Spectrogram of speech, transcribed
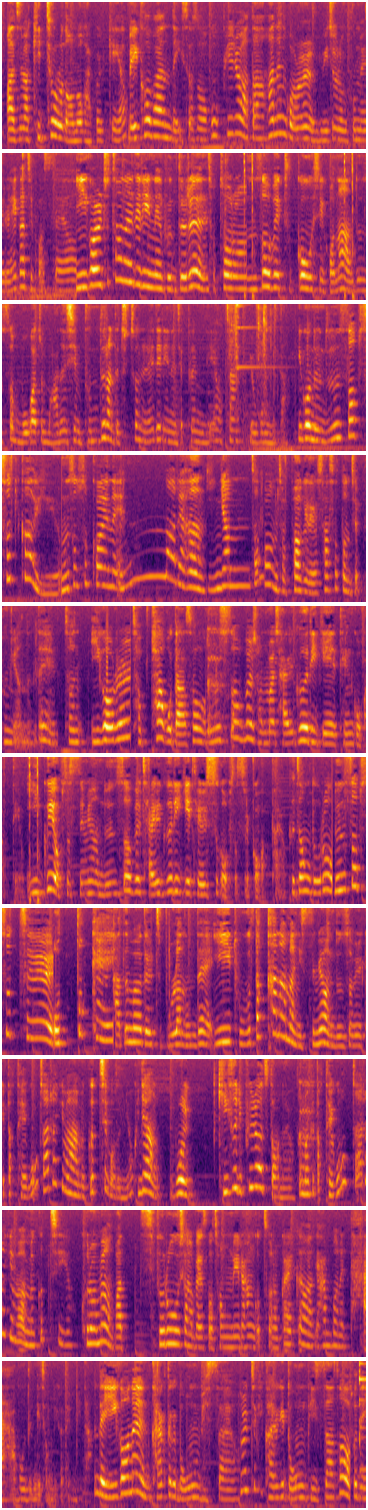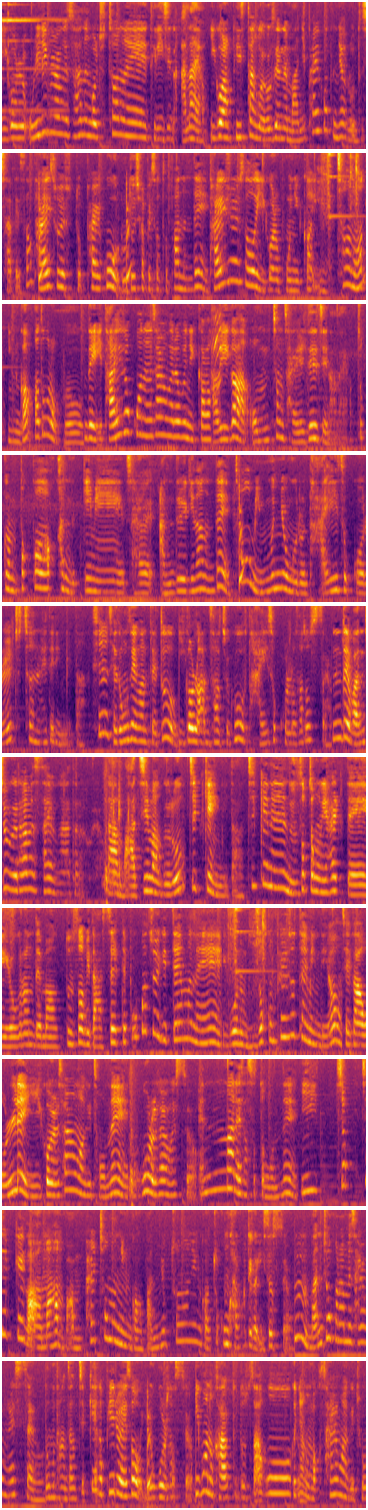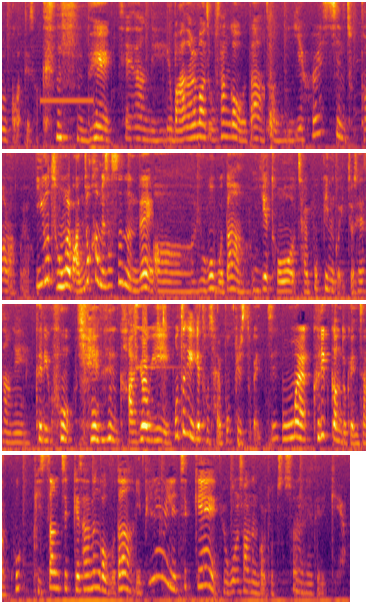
마지막 기초로 넘어가 볼게요. 메이크업 하는 데 있어서 꼭 필요하다 하는 거를 위주로 구매를 해가지고 왔어요. 이걸 추천해드리는 분들은 저처럼 눈썹이 두꺼우시거나 눈썹 모가 좀 많으신 분들한테 추천을 해드리는 제품인데요. 짠! 요겁니다. 이거는 눈썹 숯가위예요. 눈썹 숯가위는 옛날 옛날에 한 2년 전 접하게 돼서 샀었던 제품이었는데 전 이거를 접하고 나서 눈썹을 정말 잘 그리게 된 것 같아요. 이게 없었으면 눈썹을 잘 그리게 될 수가 없었을 것 같아요. 그 정도로 눈썹 숱을 어떻게 다듬어야 될지 몰랐는데 이 도구 딱 하나만 있으면 눈썹이 이렇게 딱 대고 자르기만 하면 끝이거든요. 그냥 뭘 기술이 필요하지도 않아요. 정말 이렇게 딱 대고 자르기만 하면 끝이에요. 그러면 마치 brow shop에서 정리를 한 것처럼 깔끔하게 한 번에 다 모든 게 정리가 됩니다. 근데 이거는 가격대가 너무 비싸요. 솔직히 가격이 너무 비싸서 저는 이거를 올리브영에서 하는 걸 추천해 드리진 않아요. 이거랑 비슷한 거 요새는 많이 팔거든요. road shop에서. 다이소에서도 팔고 road shop에서도 파는데 다이소에서 이걸 보니까 2,000원인가? 하더라고요. 근데 이 다이소 거를 사용을 해보니까 가위가 엄청 잘 들진 않아요. 조금 뻑뻑한 느낌이 잘 안 들긴 하는데 처음 입문 입문용으로는 다이소 거를 추천을 해드립니다. 실은 제 동생한테도 이걸로 안 사주고 다이소 걸로 사줬어요. 근데 만족을 하면서 사용을 하더라고요. 다음 마지막으로 집게입니다. 집게는 눈썹 정리할 때 그런데 막 눈썹이 났을 때 뽑아주기 때문에 이거는 무조건 필수템인데요. 제가 원래 이걸 사용하기 전에 이거를 사용했어요. 옛날에 샀었던 건데 이 쪽집게가 아마 한 18,000원인가 16,000원인가 조금 가격대가 있었어요. 음 만족을 하며 사용을 했어요. 너무 당장 집게가 필요해서 이걸 샀어요. 이거는 가격대도 싸고 그냥 막 사용하기 좋을 것 같아서. 근데 세상에 이거 만 얼마 주고 산 거보다 전 이게 훨씬 좋더라고요. 이거 정말 만족하며 샀었는데 어 이거보다 이게 더 잘 뽑히는 거 있죠 세상에. 그리고 얘는 가격이 어떻게 이게 더 잘 뽑힐 수가 있지? 정말 그립감도 괜찮고 비싼 집게 사는 거보다 이 필리밀리 집게 이걸 사는 걸 더 추천을 해드릴게요.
